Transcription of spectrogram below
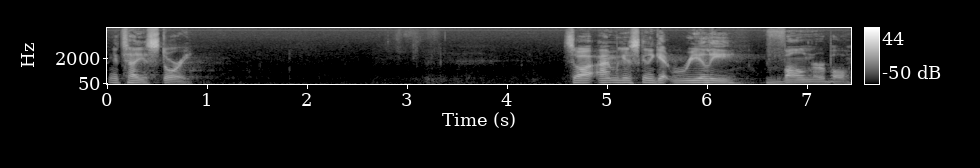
I'm going to tell you a story. So I'm just going to get really vulnerable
